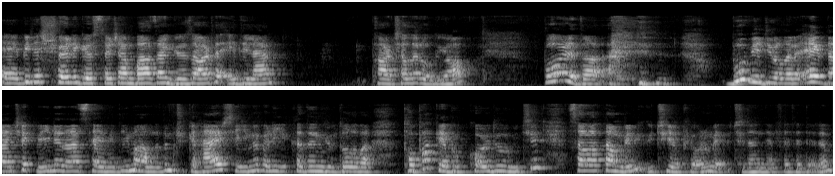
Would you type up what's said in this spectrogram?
e, bir de şöyle göstereceğim bazen göz ardı edilen parçalar oluyor. Bu arada bu videoları evden çekmeyi neden sevmediğimi anladım. Çünkü her şeyimi böyle yıkadığım gibi dolaba topak yapıp koyduğum için sabahtan beri ütü yapıyorum ve ütüden nefret ederim.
